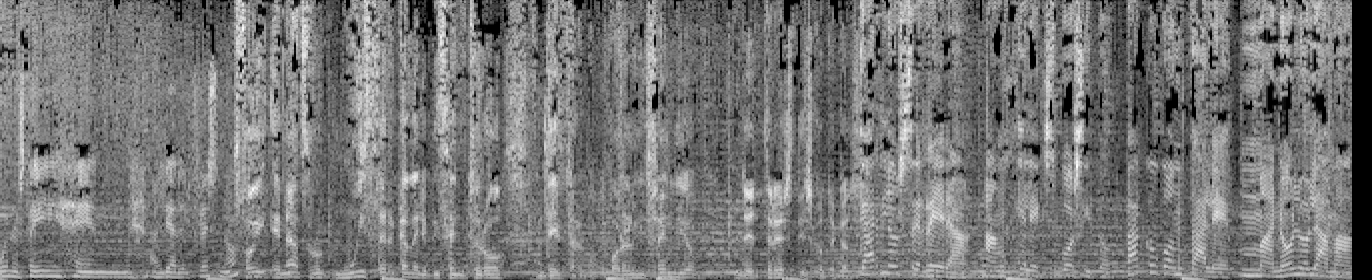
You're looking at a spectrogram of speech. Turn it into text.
Bueno, estoy en Aldea del Fresno. Estoy en Azrock, muy cerca del epicentro del terremoto. Por el incendio de tres discotecas. Carlos Herrera, Ángel Expósito, Paco González, Manolo Lama.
